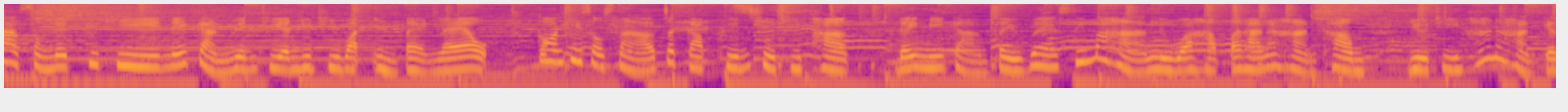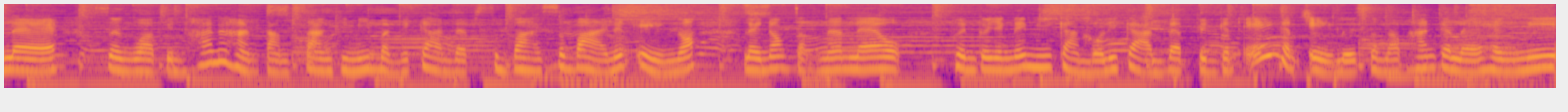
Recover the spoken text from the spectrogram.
จากสำเร็จพิธีในการเวียนเทียนอยู่ที่วัดอินแปลงแล้ว ก่อนที่สาวๆจะกลับคืนสู่ที่พัก ได้มีการไปแวะซิมอาหารหรือว่าหับประทานอาหารคำอยู่ที่ห้านอาหารกะแลซึ่งว่าเป็นห้านอาหารตามสั่งที่มีบรรยากาศแบบสบายๆนั่นเองเนาะและนอกจากนั้นแล้วเพื่อนก็ยังได้มีการบริการแบบเป็นกันเองกันเองเลยสำหรับห้านกะแลแห่งนี้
